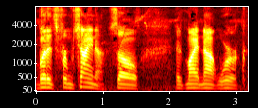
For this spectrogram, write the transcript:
but it's from China, so it might not work.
